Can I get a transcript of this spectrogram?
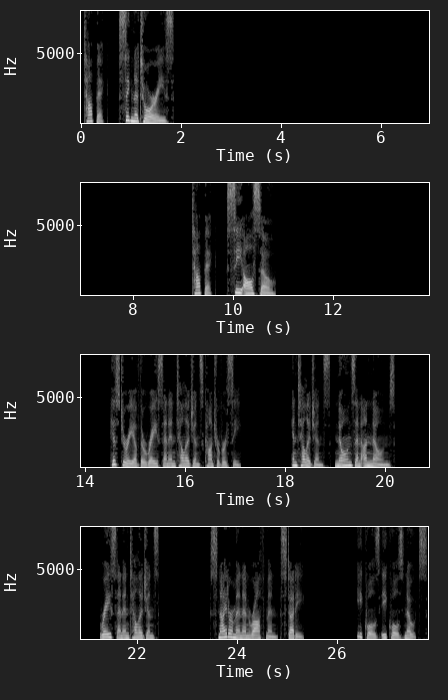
Topic. Signatories Topic. See also. History of the race and intelligence controversy. Intelligence, knowns and unknowns. Race and intelligence. Snyderman and Rothman study. Notes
